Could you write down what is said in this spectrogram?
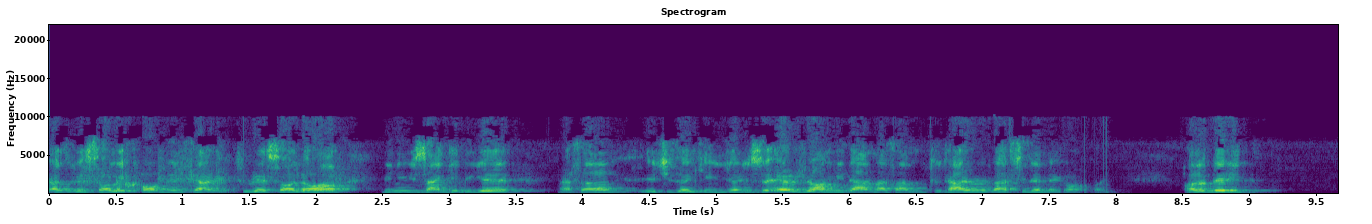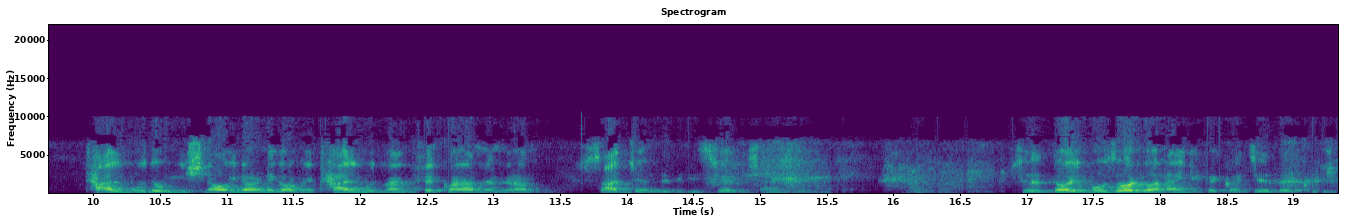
از رساله کامل کرده تو رساله ها می نویسن که دیگه مثلا یه چیزایی که اینجا نیست رو ارجاع میدن مثلا تو تحریر وسیله نگاه کنید حالا برید تلمود و میشنا و اینا رو نگاه کنید. تلمود من فکر کنم نمی‌دونم صد جلد 200 جلد میشن جلدای بزرگ نه اینکه فکر کنید جلدای کوچیک.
